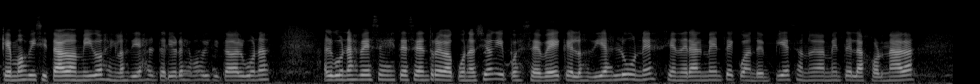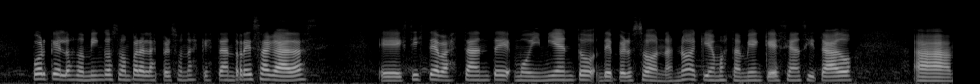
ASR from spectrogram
que hemos visitado amigos, en los días anteriores hemos visitado algunas, algunas veces este centro de vacunación y pues se ve que los días lunes, generalmente cuando empieza nuevamente la jornada, porque los domingos son para las personas que están rezagadas, eh, existe bastante movimiento de personas, ¿no? Aquí vemos también que se han citado a,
